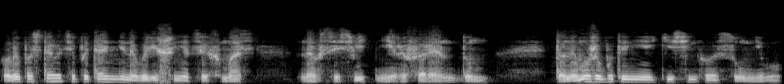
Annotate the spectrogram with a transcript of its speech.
Коли поставиться питання на вирішення цих мас на всесвітній референдум, то не може бути ніякісінького сумніву,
